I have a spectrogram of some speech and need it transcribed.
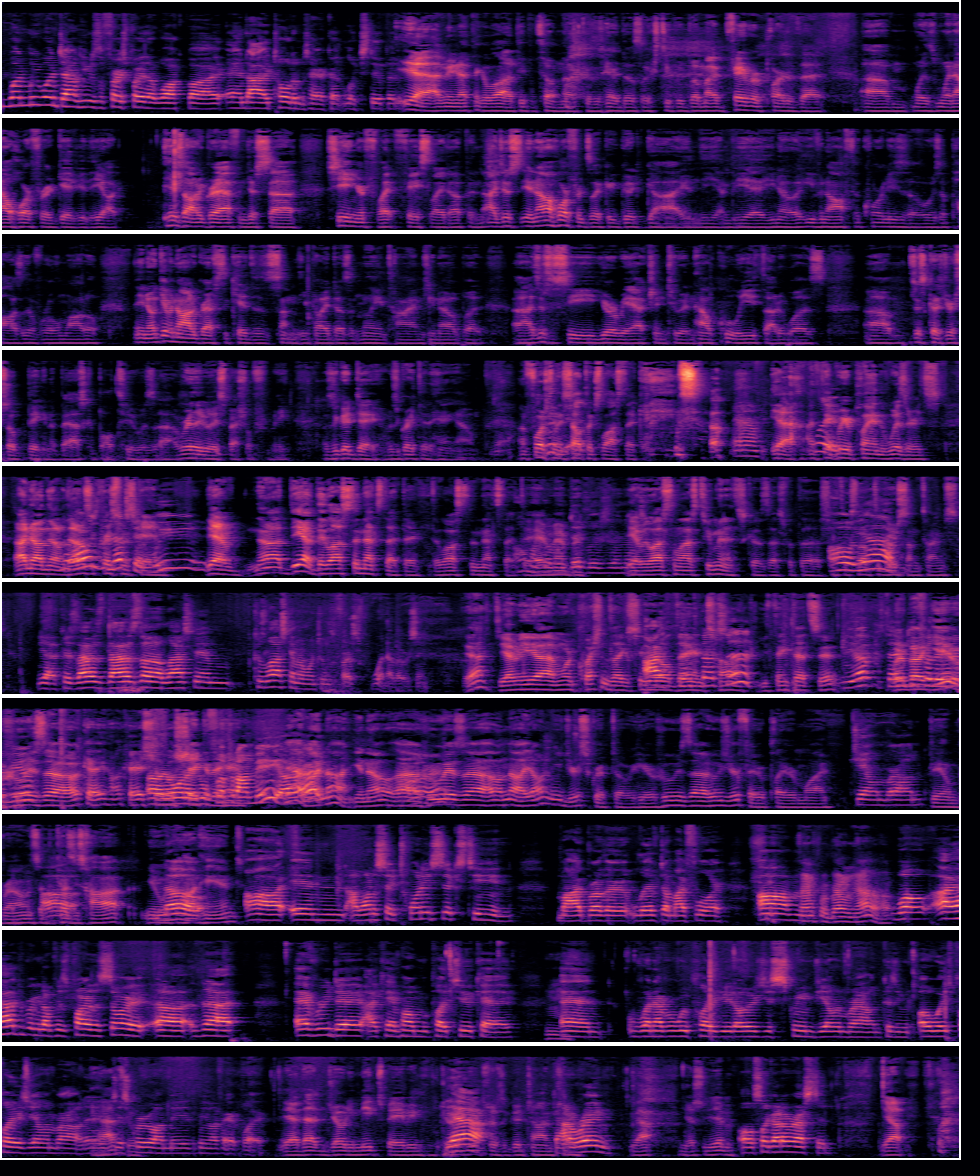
when we went down, he was the first player that walked by, and I told him his haircut looked stupid. Yeah, I mean, I think a lot of people tell him that because his hair does look stupid. But my favorite part of that um, was when Al Horford gave you the his autograph and just uh, seeing your face light up. And I just, you know, Al Horford's like a good guy in the NBA. You know, even off the court, he's always a positive role model. You know, giving autographs to kids is something he probably does a million times, you know, but uh, just to see your reaction to it and how cool you thought it was. Um, just because you're so big into basketball too was uh, really really special for me. It was a good day. It was a great day to hang out. Yeah. Unfortunately, Celtics lost that game. So yeah, yeah I Wait. think we were playing the Wizards. Uh, no, no, no, that, was, was a Christmas game. We... Yeah, no, yeah, they lost the Nets that day. They lost the Nets that oh day. I remember. We yeah, we lost in the last two minutes because that's what the Celtics oh, yeah. to do sometimes. Yeah, because that was that was the last game. Because last game I went to was the first win I've ever seen. Yeah. Do you have any uh, more questions? I can sit here I all day and talk. It. You think that's it? Yep. Thank what about you? you? Who is uh, okay? Okay. Oh, you want to flip it on me? All yeah. Right. Why not? You know, uh, who right. is? Uh, oh no, I don't need your script over here. Who is? Uh, who's your favorite player and why? Jaylen Brown. Jaylen Brown. Is that because uh, he's hot? You know, no, hot hand. Uh, in I want to say 2016, my brother lived on my floor. Um, Thanks for bringing that up. Well, I had to bring it up as part of the story. Uh, that every day I came home, we played 2K, mm. and whenever we played, you'd always just scream Jaylen Brown because he would always play as Jaylen Brown, and it, just to. grew on me to be my favorite player. Yeah, that Jodie Meeks baby. Jodie yeah, Meeks was a good time. Got too. a ring. Yeah, yes, he did. Also got arrested. Yep.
